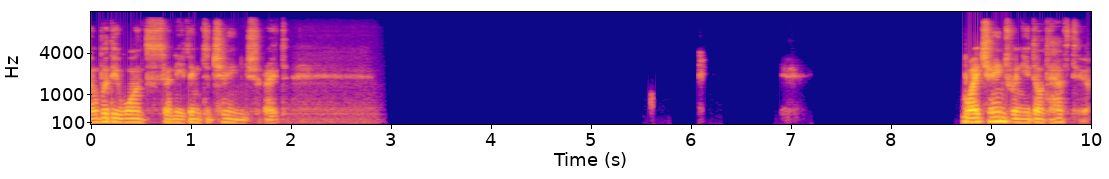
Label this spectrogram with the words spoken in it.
nobody wants anything to change, right? Why change when you don't have to?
